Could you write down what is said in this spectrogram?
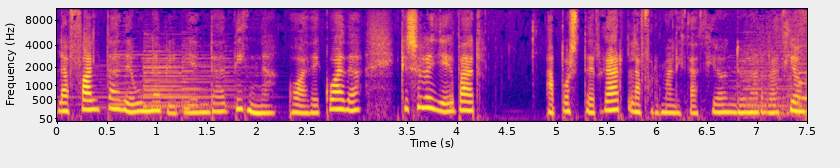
la falta de una vivienda digna o adecuada que suele llevar a postergar la formalización de una relación,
